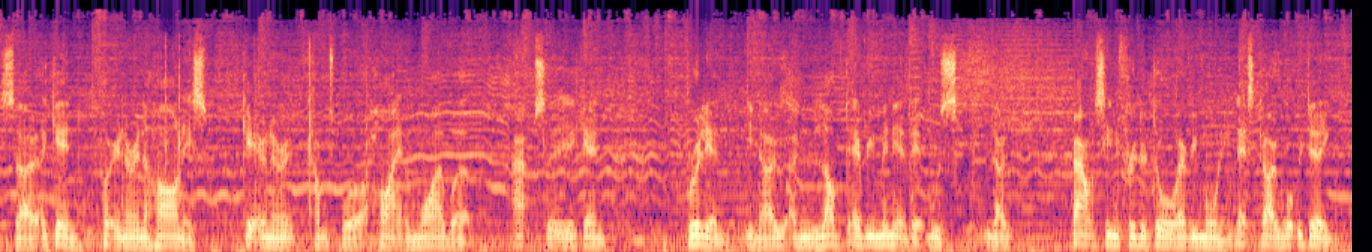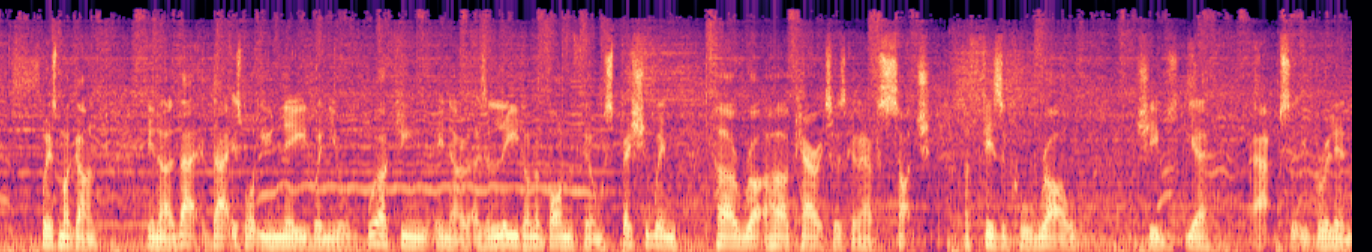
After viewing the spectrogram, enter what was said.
So again, putting her in a harness, getting her comfortable at height and wire work, absolutely again brilliant, you know, and loved every minute of it. Was you know bouncing through the door every morning. Let's go. What we doing? Where's my gun? You know that that is what you need when you're working. You know, as a lead on a Bond film, especially when her her character is going to have such a physical role. She was, yeah, absolutely brilliant.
